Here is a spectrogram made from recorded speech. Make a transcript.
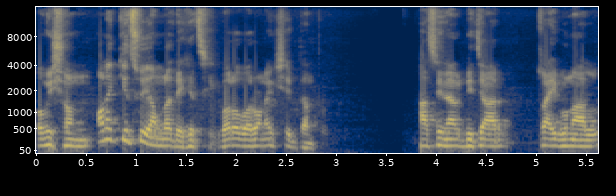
কমিশন অনেক কিছুই আমরা দেখেছি বড় বড় অনেক সিদ্ধান্ত। হাসিনার বিচার, ট্রাইব্যুনাল,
